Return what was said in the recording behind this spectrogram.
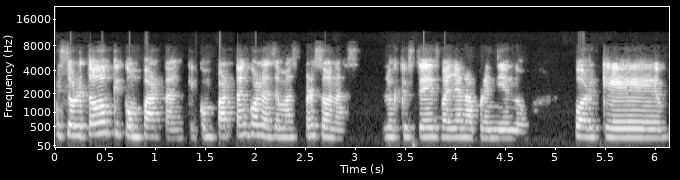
Y sobre todo que compartan, que compartan con las demás personas lo que ustedes vayan aprendiendo, porque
